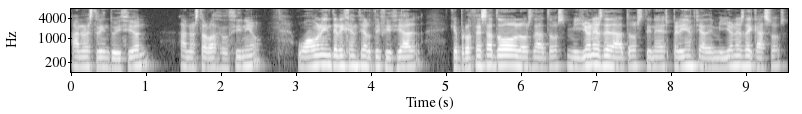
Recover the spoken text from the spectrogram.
¿A nuestra intuición? ¿A nuestro raciocinio? ¿O a una inteligencia artificial que procesa todos los datos, millones de datos, tiene experiencia de millones de casos,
